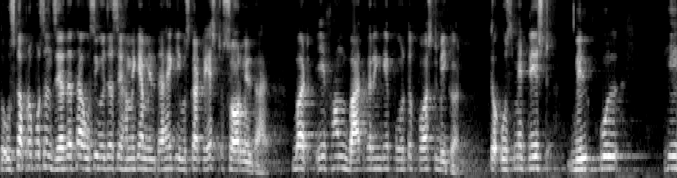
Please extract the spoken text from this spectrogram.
तो उसका प्रपोर्शन ज़्यादा था, उसी वजह से हमें क्या मिलता है कि उसका टेस्ट शोर मिलता है। बट इफ़ हम बात करेंगे फॉर द फ़र्स्ट बीकर तो उसमें टेस्ट बिल्कुल ही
